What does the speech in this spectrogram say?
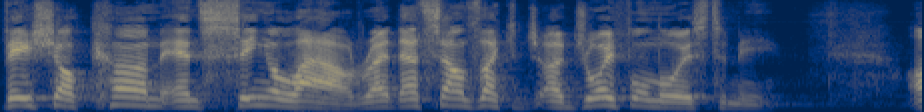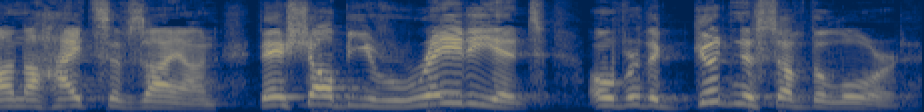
They shall come and sing aloud, right? That sounds like a joyful noise to me. On the heights of Zion, they shall be radiant over the goodness of the Lord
